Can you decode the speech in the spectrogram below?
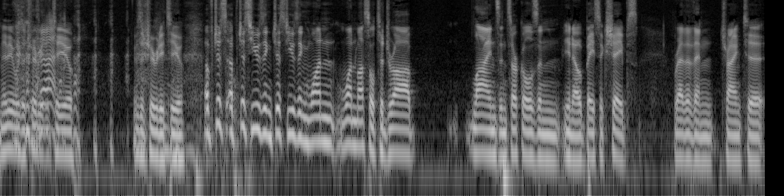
Maybe it was attributed to you. It was attributed to you of just of just using just using one one muscle to draw lines and circles and you know basic shapes, rather than trying to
